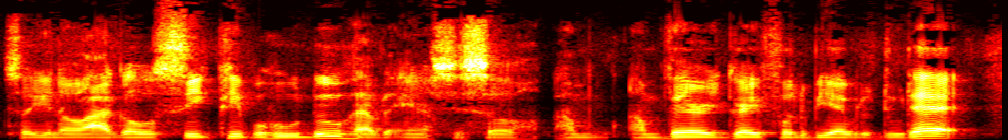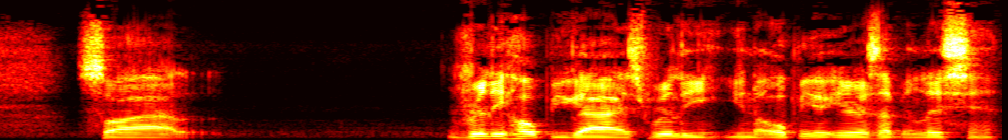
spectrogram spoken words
So, you know, I go seek people who do have the answers. So I'm, I'm very grateful to be able to do that. So I really hope you guys really, you know, open your ears up and listen.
